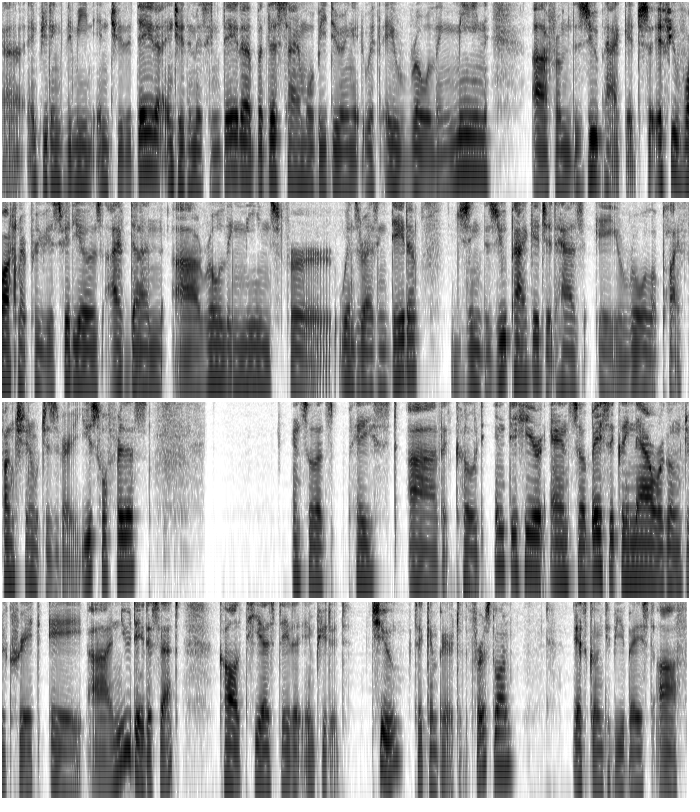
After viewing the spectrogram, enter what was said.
uh, imputing the mean into the data, into the missing data, but this time we'll be doing it with a rolling mean uh, from the zoo package. So if you've watched my previous videos, I've done uh, rolling means for winsorizing data using the zoo package. It has a roll apply function, which is very useful for this. And so let's paste uh, the code into here. And so basically now we're going to create a uh, new data set called TS data imputed 2 to compare to the first one. It's going to be based off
